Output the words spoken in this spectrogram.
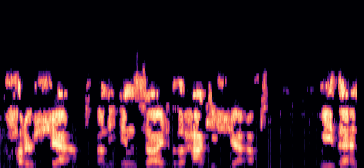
putter shaft on the inside of the hockey shaft, we then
